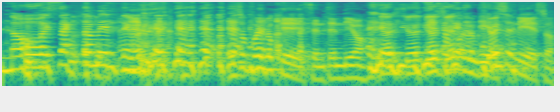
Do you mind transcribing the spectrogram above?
No, exactamente. Eso fue lo que se entendió. Yo, yo, yo, yo entendí eso.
